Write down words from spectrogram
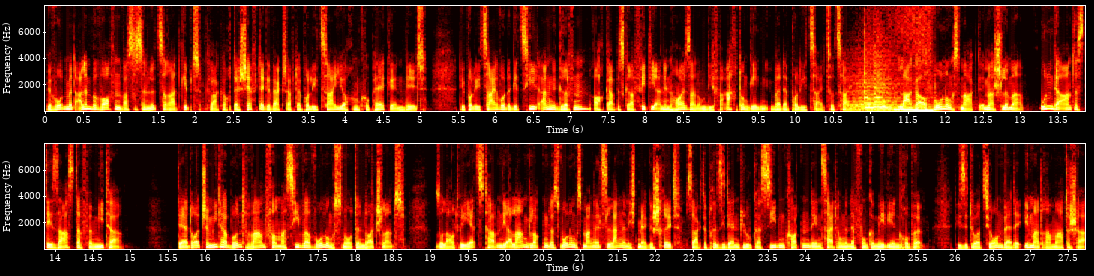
Wir wurden mit allem beworfen, was es in Lützerath gibt, klagt auch der Chef der Gewerkschaft der Polizei, Jochen Kopelke, in Bild. Die Polizei wurde gezielt angegriffen, auch gab es Graffiti an den Häusern, um die Verachtung gegenüber der Polizei zu zeigen. Lage auf Wohnungsmarkt immer schlimmer. Ungeahntes Desaster für Mieter. Der Deutsche Mieterbund warnt vor massiver Wohnungsnot in Deutschland. So laut wie jetzt haben die Alarmglocken des Wohnungsmangels lange nicht mehr geschrillt, sagte Präsident Lukas Siebenkotten den Zeitungen der Funke Mediengruppe. Die Situation werde immer dramatischer.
